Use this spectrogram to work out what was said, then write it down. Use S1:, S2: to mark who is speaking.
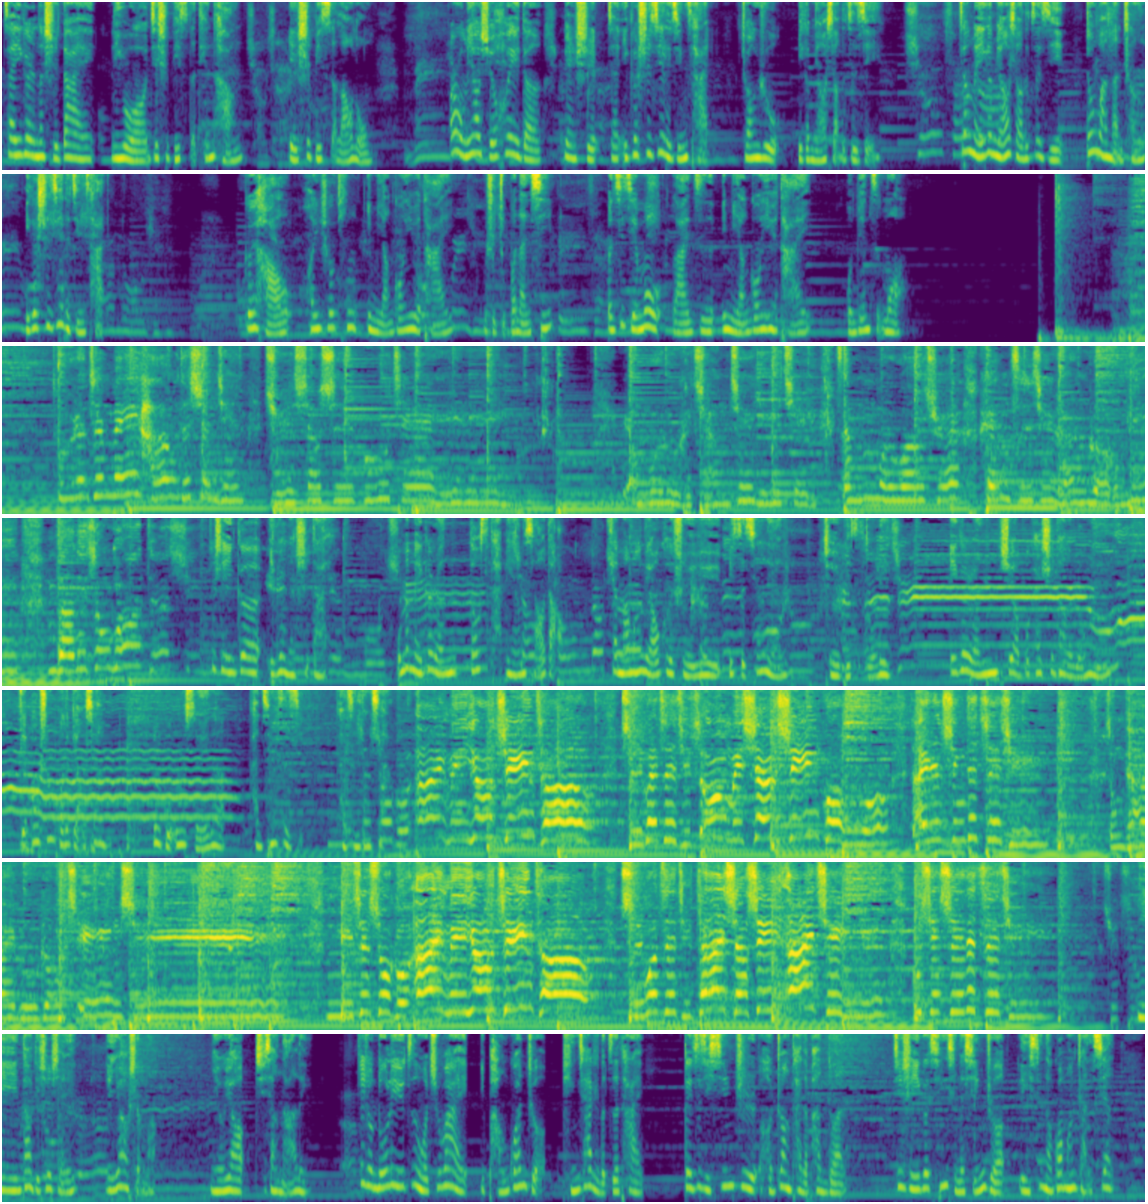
S1: 在一个人的时代，你我既是彼此的天堂，也是彼此的牢笼。而我们要学会的，便是将一个世界的精彩装入一个渺小的自己，将每一个渺小的自己都完满成一个世界的精彩。各位好，欢迎收听一米阳光音乐台，我是主播南希。本期节目来自一米阳光音乐台，文编子墨。
S2: 这美好的瞬间却消失不见，让我如何将这一切怎么忘却？恨自己软弱，你把你从我的心。
S1: 这是一个一个人的时代，我们每个人都似太平洋的小岛，在茫茫辽阔的水域彼此牵连，却又彼此独立。一个人需要拨开世道的冗余。解剖生活的表象，入骨入髓的看清自己，看清当下。
S2: 过爱没有尽头，只怪自己从没相信过我，太任性的自己，总太不够清晰。你曾说过爱没有尽头，是我自己太相信爱情，不现实的自己。
S1: 你到底是谁？你要什么？你又要去向哪里？这种独立于自我之外，以旁观者、评价者的姿态，对自己心智和状态的判断，既是一个清醒的行者理性的光芒展现，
